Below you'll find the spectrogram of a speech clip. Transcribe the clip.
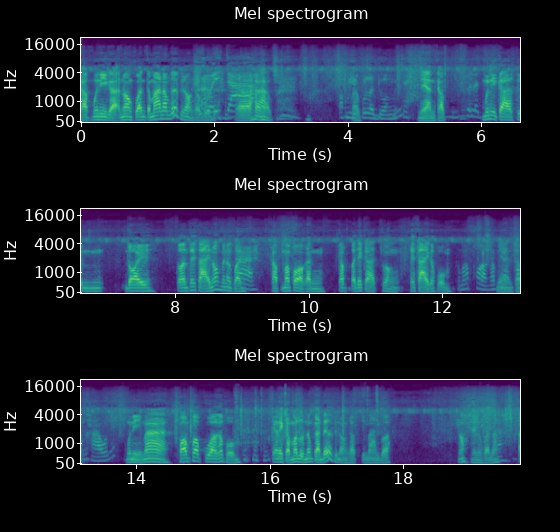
ครับมื้อนี้ก็น้องขวัญกับมานำเด้อพี่น้องครับผมครับเอามีคนละดวงไหมแม่นครับมื้อนี้ก็ขึ้นดอยตอนสายๆเนาะแม่น้องขวัญค่ะครับมาพอกันกับบรรยากาศช่วงสายๆครับผมก็มาพอครับแม่นครับเขาๆเด้มื้อนี้มาพร้อมครอบครัวครับผมยังไงกลับมาลุ้นน้ำกันเด้อพี่น้องครับสิมานบ่เนาะแม่น้องขวัญเนาะไป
